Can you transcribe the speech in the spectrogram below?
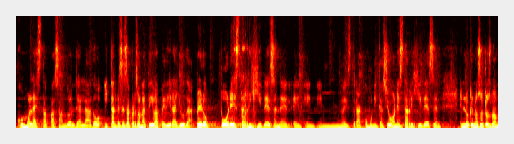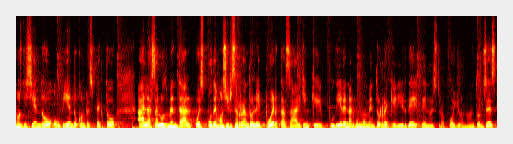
cómo la está pasando el de al lado y tal vez esa persona te iba a pedir ayuda, pero por esta rigidez en, nuestra comunicación, esta rigidez en, lo que nosotros vamos diciendo o, viendo con respecto a la salud mental, pues podemos ir cerrándole puertas a alguien que pudiera en algún momento requerir de, nuestro apoyo, ¿no? Entonces,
